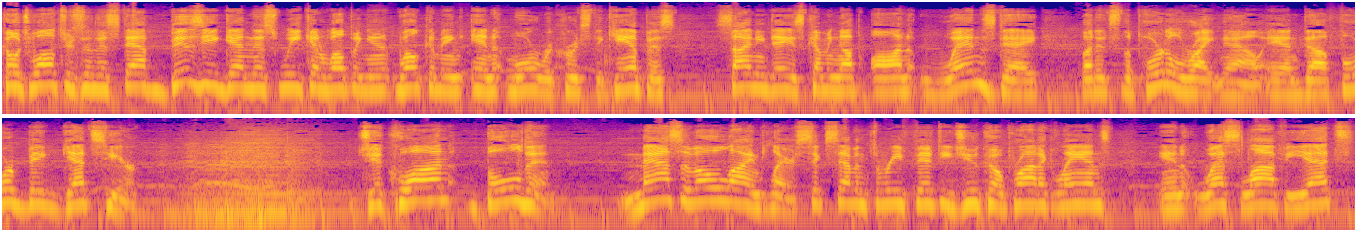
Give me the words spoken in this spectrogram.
Coach Walters and his staff busy again this weekend welcoming, in more recruits to campus. Signing day is coming up on Wednesday, but it's the portal right now, and uh, four big gets here. Jaquan Bolden, massive O line player, 6'7, 350 Juco product lands in West Lafayette.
